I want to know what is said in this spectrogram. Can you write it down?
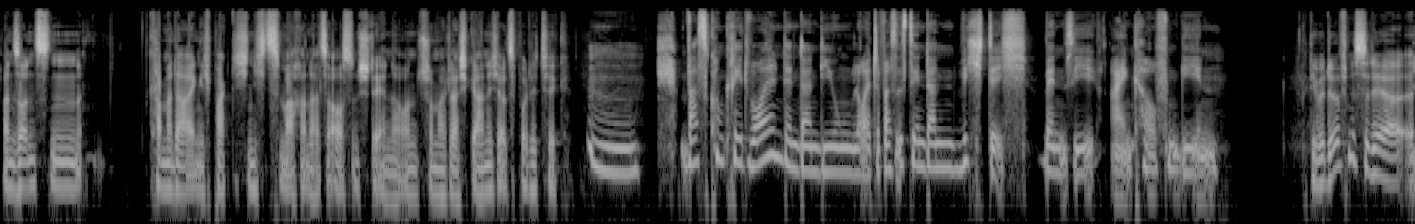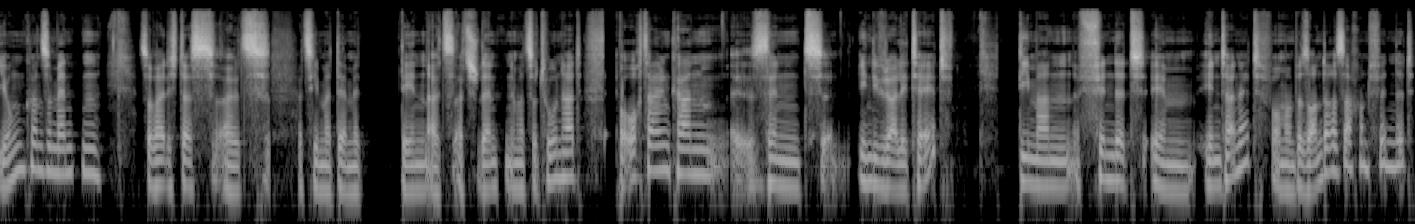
Ansonsten kann man da eigentlich praktisch nichts machen als Außenstehender und schon mal gleich gar nicht als Politik. Mm. Was konkret wollen denn dann die jungen Leute? Was ist denen dann wichtig, wenn sie einkaufen gehen? Die Bedürfnisse der jungen Konsumenten, soweit ich das als, als jemand, der mit denen als, als Studenten immer zu tun hat, beurteilen kann, sind Individualität, die man findet im Internet, wo man besondere Sachen findet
